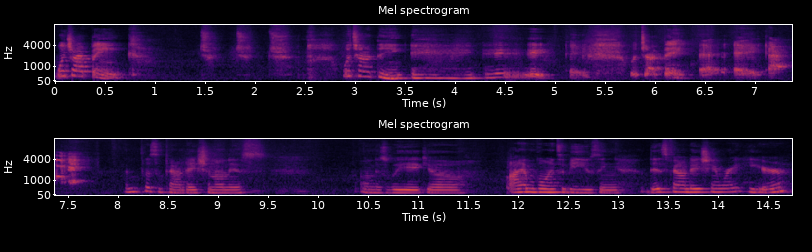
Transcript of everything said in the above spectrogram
What y'all think? What y'all think? Hey, hey, hey, What y'all think? Let me put some foundation on this, on this wig, y'all. I am going to be using this foundation right here.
